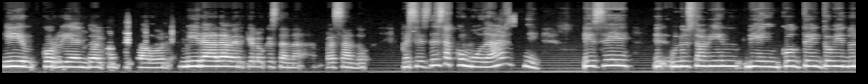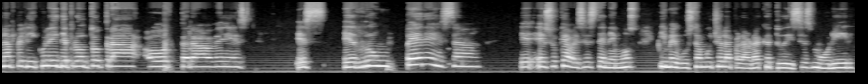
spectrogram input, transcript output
ir corriendo al computador, mirar a ver qué es lo que están pasando, pues es desacomodarse, ese eh, uno está bien, bien contento viendo una película y de pronto otra, otra vez. Es, romper esa, e, eso que a veces tenemos y me gusta mucho la palabra que tú dices, morir.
